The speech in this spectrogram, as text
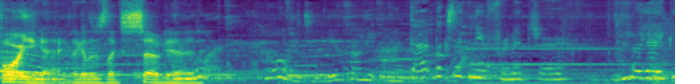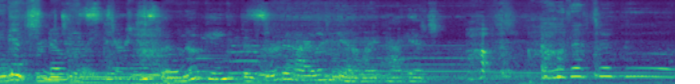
for you guys. Like it looks so good. more calling to you from the island. That looks like new furniture. Oh, yeah, you can't can get for you to snowflakes. experience the Nook Inc. Deserted Island Getaway Package. Oh, that's so cool.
